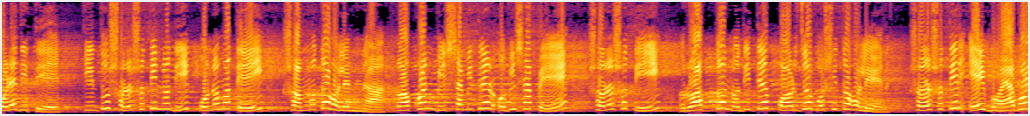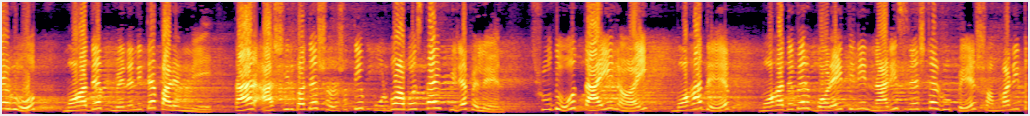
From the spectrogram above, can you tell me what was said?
করে দিতে। কিন্তু সরস্বতী নদী কোনো মতেই সম্মত হলেন না। তখন বিশ্বামিত্রের অভিশাপে সরস্বতী রক্ত নদীতে পর্যবসিত হলেন। সরস্বতীর এই ভয়াবহ রূপ মহাদেব মেনে নিতে পারেননি। তার আশীর্বাদে সরস্বতী পূর্ব অবস্থায় ফিরে পেলেন। শুধু তাই নয়, মহাদেব, মহাদেবের বরেই তিনি নারী শ্রেষ্ঠা রূপে সম্মানিত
